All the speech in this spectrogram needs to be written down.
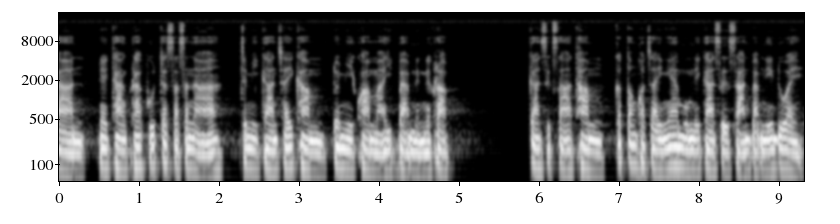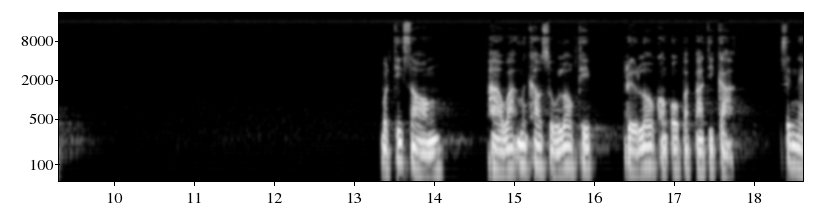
การในทางพระพุทธศาสนา จะมีการใช้คำโดยมีความหมายอีกแบบหนึ่งนะครับ การศึกษาธรรมก็ต้องเข้าใจแง่มุมในการสื่อสารแบบนี้ด้วย บทที่สองภาวะเมื่อเข้าสู่โลกทิพย์หรือโลกของโอปปาติกะ ซึ่งใน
